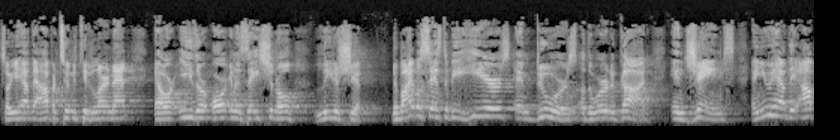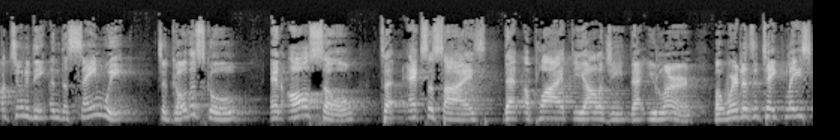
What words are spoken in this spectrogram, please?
So you have the opportunity to learn that or either organizational leadership. The Bible says to be hearers and doers of the word of God in James, and you have the opportunity in the same week to go to school and also to exercise that applied theology that you learn but where does it take place?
